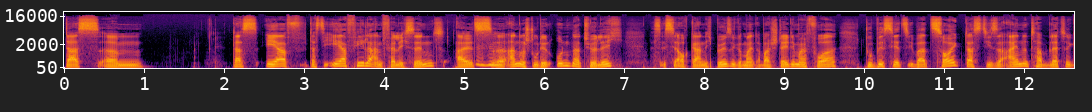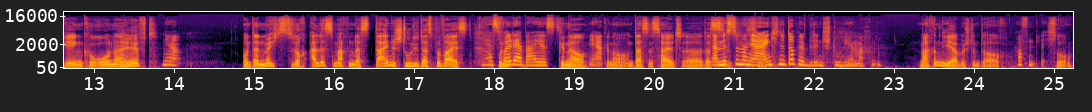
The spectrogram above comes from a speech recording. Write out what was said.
dass, ähm, dass, eher, dass die eher fehleranfällig sind als äh, andere Studien. Und natürlich, das ist ja auch gar nicht böse gemeint, aber stell dir mal vor, du bist jetzt überzeugt, dass diese eine Tablette gegen Corona hilft. Ja. Und dann möchtest du doch alles machen, dass deine Studie das beweist. Ja, ist Und- voll der Bias. Genau, Ja. genau. Und das ist halt, äh, das Da müsste man ja so. eigentlich eine Doppelblindstudie machen. Machen die ja bestimmt auch. Hoffentlich. So.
